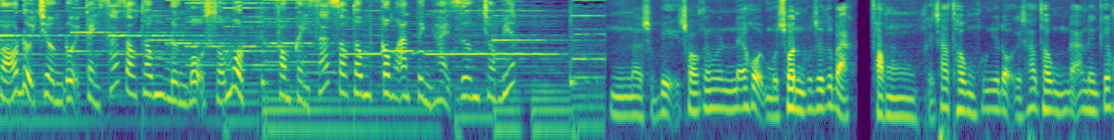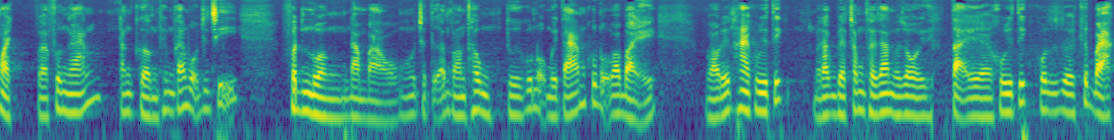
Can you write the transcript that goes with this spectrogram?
Phó đội trưởng đội cảnh sát giao thông đường bộ số 1, phòng cảnh sát giao thông công an tỉnh Hải Dương cho biết chuẩn bị cho cái lễ hội mùa xuân của Dương Tứ Bạc, phòng cảnh sát giao thông cũng như đội cảnh sát giao thông đã lên kế hoạch và phương án tăng cường thêm cán bộ chiến sĩ phân luồng đảm bảo trật tự an toàn thông từ quốc lộ 18, quốc lộ 37 vào đến hai khu di tích và đặc biệt trong thời gian vừa rồi tại ờ, khu di tích Kiếp Bạc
